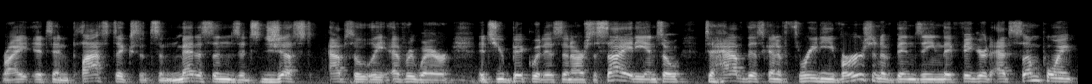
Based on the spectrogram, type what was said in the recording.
right? It's in plastics, it's in medicines, it's just absolutely everywhere. It's ubiquitous in our society. And so to have this kind of 3D version of benzene, they figured at some point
